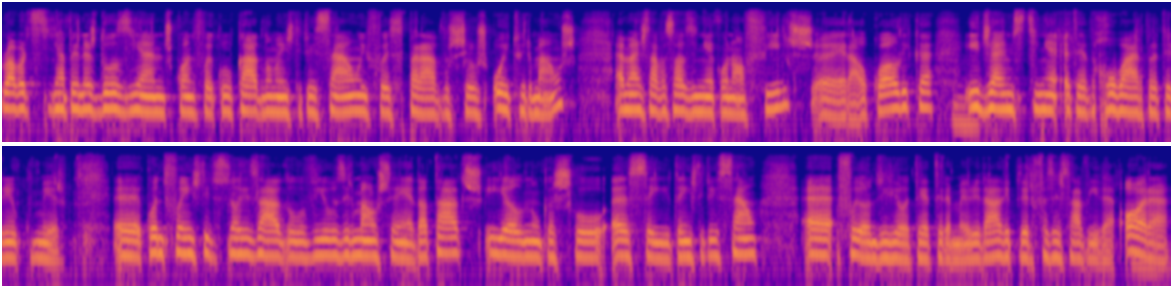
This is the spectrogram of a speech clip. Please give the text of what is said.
Robert tinha apenas 12 anos quando foi colocado numa instituição e foi separado dos seus oito irmãos. A mãe estava sozinha com nove filhos, eh, era alcoólica e James tinha até de roubar para terem o comer. Eh, Quando foi institucionalizado, viu os irmãos serem adotados e ele nunca chegou a sair da instituição. Foi onde viveu até ter a maioridade e poder fazer-se à vida. Ora,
